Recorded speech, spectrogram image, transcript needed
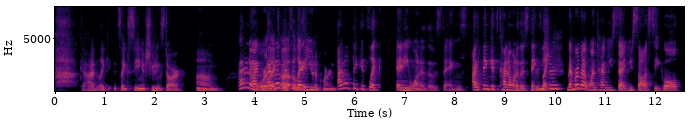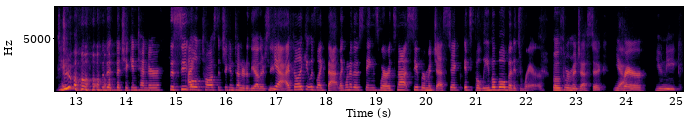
God, like it's like seeing a shooting star. Um I don't know. I, or like a, it's like a unicorn. I don't think it's like any one of those things. I think it's kind of one of those things. Like, sure? remember that one time you said you saw a seagull take the, the chicken tender? the seagull tossed the chicken tender to the other seagull. Yeah, I feel like it was like that. Like one of those things where it's not super majestic. It's believable, but it's rare. both were majestic, Yeah. rare, unique,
